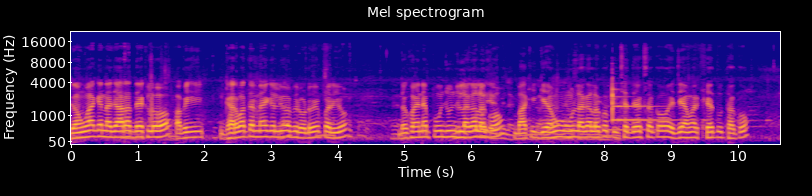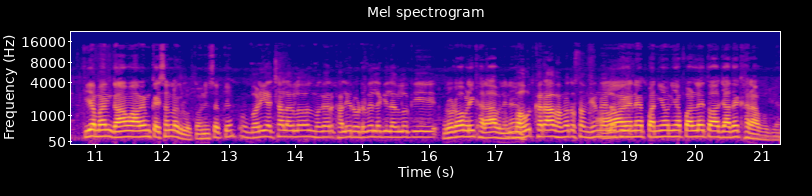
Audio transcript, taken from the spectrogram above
गौवा के नज़ारा देख लो अभी घरवा तर नहीं गेलियो, अभी रोडवे पर हियो देखो इन्हें पूंज उंज लगल हको। बाकी गेहूँ उहूं लगल हको, पीछे देख सको। ये जे हमार खेत उत हको। कि हमार गाँव आवे में कैसन लगलो? तोहनी सबके बड़ी अच्छा लगलो मगर खाली रोडवे लगी लगलो कि रोडवा बड़ी खराब है बहुत खराब हमरा तो समझे में नहीं लो पनिया उनिया पड़ले तो आज ज़्यादा खराब हो गया।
